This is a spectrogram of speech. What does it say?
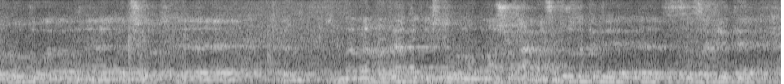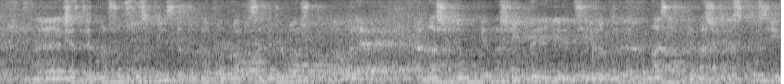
роботу е, е, е, на- направляти і в сторону нашої армії. Це дуже закрите, частина нашого суспільства, туди прорватися дуже важко, але е, наші думки, наші ідеї, ці от е, наслідки наших дискусій,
